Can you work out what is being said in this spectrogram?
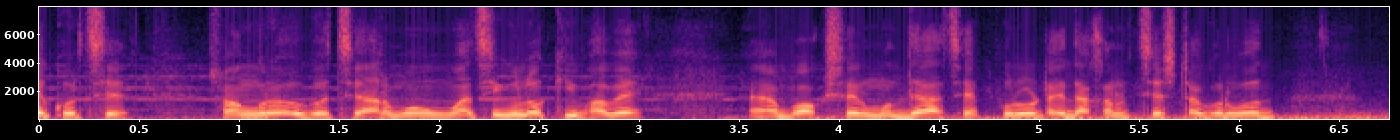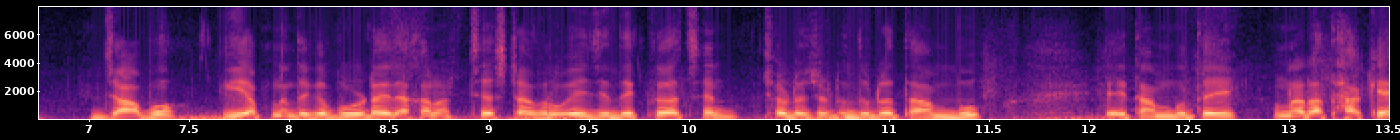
এ করছে সংগ্রহ করছে। আর মৌমাছিগুলো কীভাবে বক্সের মধ্যে আছে পুরোটাই দেখানোর চেষ্টা করব। যাব, গিয়ে আপনাদেরকে পুরোটাই দেখানোর চেষ্টা করব। এই যে দেখতে পাচ্ছেন, ছোট ছোট দুটো তাম্বু। এই তাম্বুতেই ওনারা থাকে।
